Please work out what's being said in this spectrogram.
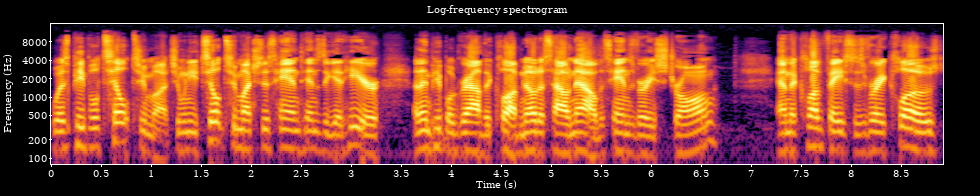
was people tilt too much. And when you tilt too much, this hand tends to get here, and then people grab the club. Notice how now this hand's very strong, and the club face is very closed.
